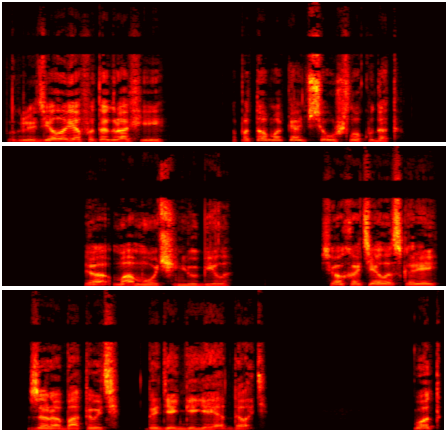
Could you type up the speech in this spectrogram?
Поглядела я фотографии, а потом опять все ушло куда-то. Я маму очень любила. Все хотела скорей зарабатывать, да деньги ей отдавать. Вот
